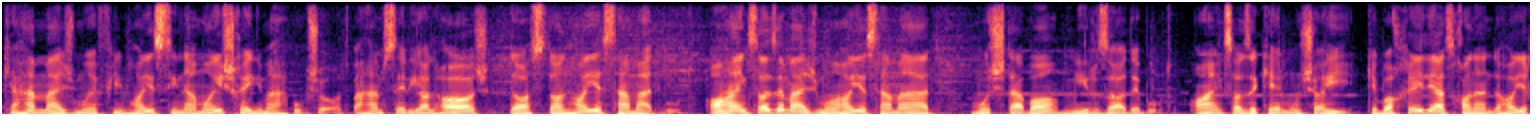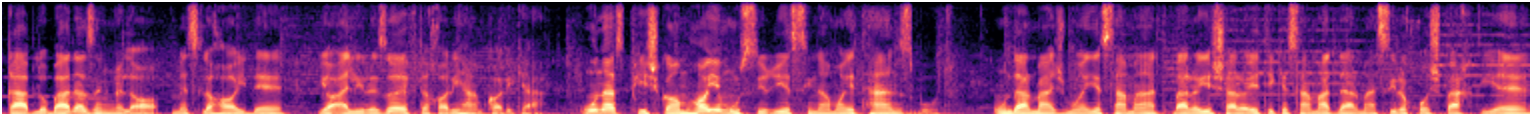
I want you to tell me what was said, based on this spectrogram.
که هم مجموعه فیلم های سینماییش خیلی محبوب شد و هم سریال هاش داستان های سمد بود. آهنگساز مجموعه های سمد مجتبا میرزاده بود. آهنگساز کرمونشاهی که با خیلی از خواننده های قبل و بعد از انقلاب مثل هایده یا علیرضا افتخاری همکاری کرد. اون از پیشگام های موسیقی سینمای تنز بود. اون در مجموعه سمت برای شرایطی که سمت در مسیر خوشبختیه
